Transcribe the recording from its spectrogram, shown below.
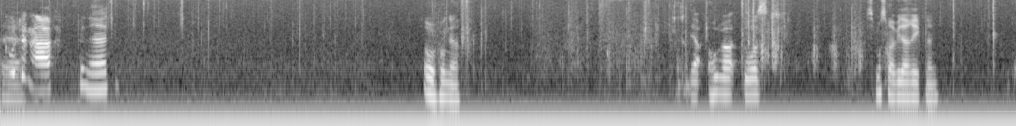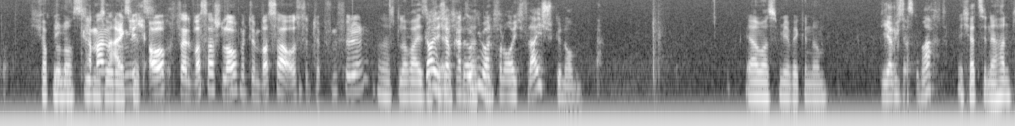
Äh, Gute Nacht. Bin nett. Oh, Hunger. Ja, Hunger, Durst. Es muss mal wieder regnen. Ich habe nur noch sieben Kann man Sodas eigentlich jetzt. auch seinen Wasserschlauch mit dem Wasser aus den Töpfen füllen? Das glaub- weiß Geil, ich ich habe gerade irgendjemand nicht. von euch Fleisch genommen. Ja, du hast es mir weggenommen. Wie habe ich das gemacht? Ich hatte es in der Hand.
